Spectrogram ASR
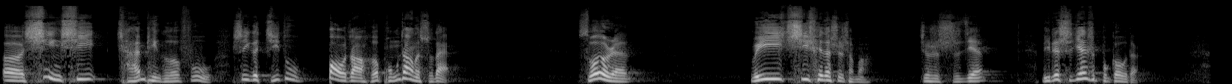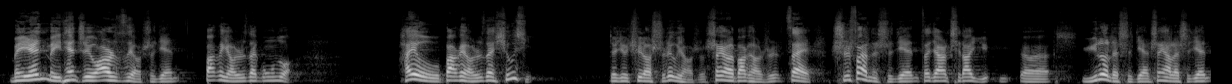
呃，信息、产品和服务是一个极度。爆炸和膨胀的时代，所有人唯一稀缺的是什么？就是时间。你的时间是不够的，每人每天只有二十四小时时间，八个小时在工作，还有八个小时在休息，这就去到十六个小时。剩下的八个小时在吃饭的时间，再加上其他娱呃娱乐的时间，剩下的时间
